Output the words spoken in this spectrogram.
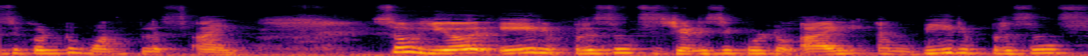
is equal to 1 plus i so here a represents z is equal to i and b represents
